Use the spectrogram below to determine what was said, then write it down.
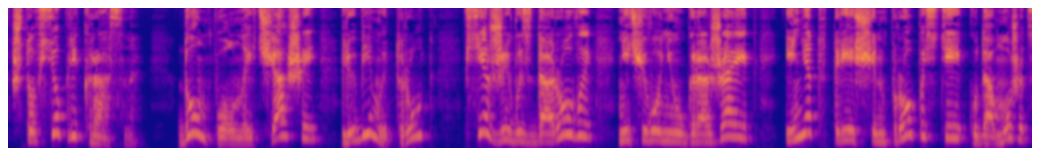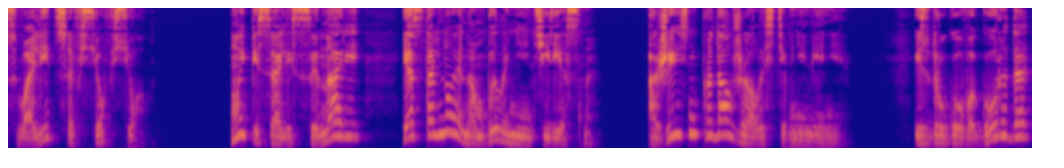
что все прекрасно. Дом полной чашей, любимый труд, все живы-здоровы, ничего не угрожает и нет трещин пропастей, куда может свалиться все-все. Мы писали сценарий, и остальное нам было неинтересно. А жизнь продолжалась тем не менее. Из другого города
